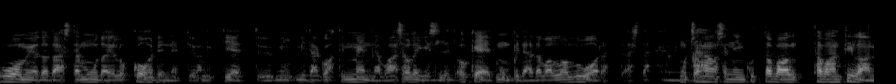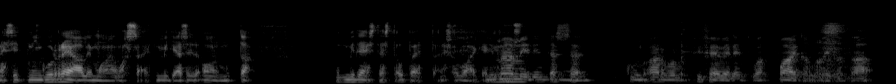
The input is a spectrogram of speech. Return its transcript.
huomiota tai sitä muuta ei ollut kohdennettu johonkin tiettyyn, mi- mitä kohti mennä, vaan se olikin silleen, että okei, että mun pitää tavallaan luoda tästä. mm. Mutta sehän on se niinku tavan, tavan tilanne sitten niinku reaalimaailmassa, että mikä se on, mutta, mutta miten sitä sitten opettaa, niin se on vaikea Niin mä mietin tässä, Mm. kun arvon Fife-veljet ovat paikalla, niin tota,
